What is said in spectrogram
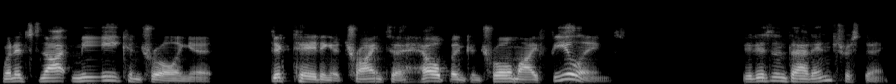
When it's not me controlling it, dictating it, trying to help and control my feelings, it isn't that interesting.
